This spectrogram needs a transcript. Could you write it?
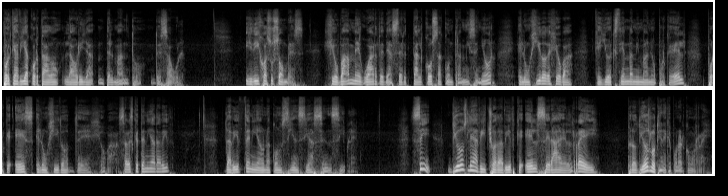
porque había cortado la orilla del manto de Saúl. Y dijo a sus hombres, Jehová me guarde de hacer tal cosa contra mi Señor, el ungido de Jehová, que yo extienda mi mano porque Él, porque es el ungido de Jehová. ¿Sabes qué tenía David? David tenía una conciencia sensible. Sí, Dios le ha dicho a David que Él será el rey, pero Dios lo tiene que poner como rey.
